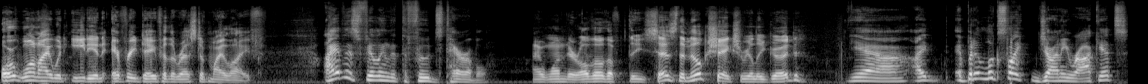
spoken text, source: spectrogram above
or one I would eat in every day for the rest of my life. I have this feeling that the food's terrible. I wonder, although the, the says the milkshake's really good. Yeah, I but it looks like Johnny Rockets.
